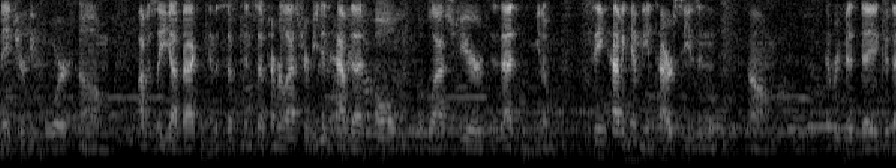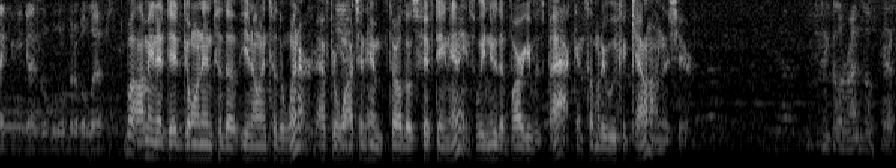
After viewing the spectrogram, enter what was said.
nature before. Um, obviously, he got back in, the, in September last year, but he didn't have that all of last year. Is that you know, seeing having him the entire season? Um, every fifth day could that give you guys a little bit of a lift well i mean it did going into the you know into the winter after yeah. watching him throw those 15 innings we knew that vargy was back and somebody we could count on this year what do you think of lorenzo's catch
